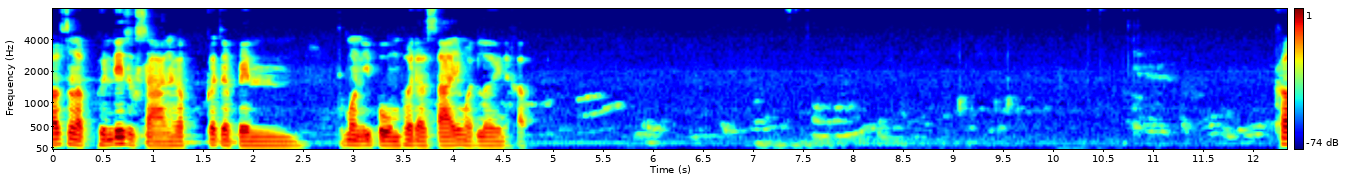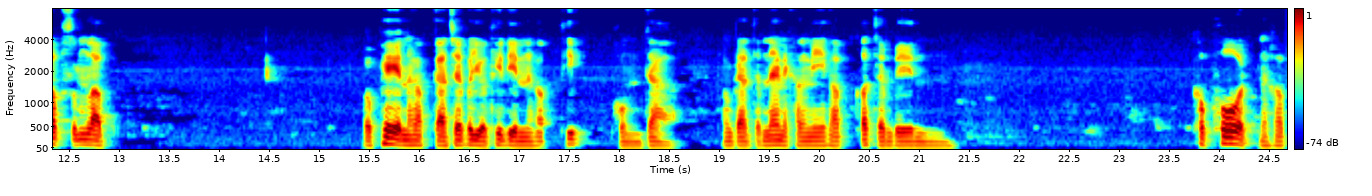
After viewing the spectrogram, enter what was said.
ครับสำหรับพื้นที่ศึกษานะครับ ก็จะเป็นตำบลอีปูมอำเภอด่านซ้ายจังหวัดเลยนะครับ ครับสำหรับ ประเภทนะครับ การใช้ประโยชน์ที่ดินนะครับ ที่ผมจะทำการจำแนกในครั้งนี้ครับ ก็จะเป็นข้าวโพดนะครับ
